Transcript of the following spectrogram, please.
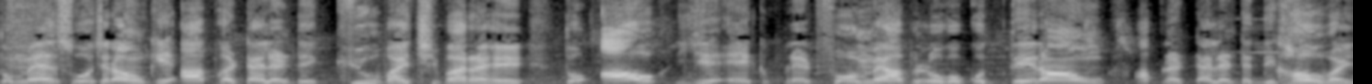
तो मैं सोच रहा हूँ कि आपका टैलेंट क्यों भाई छिपा रहे? तो आओ, ये एक प्लेटफॉर्म मैं आप लोगों को दे रहा हूँ। अपना टैलेंट दिखाओ भाई।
